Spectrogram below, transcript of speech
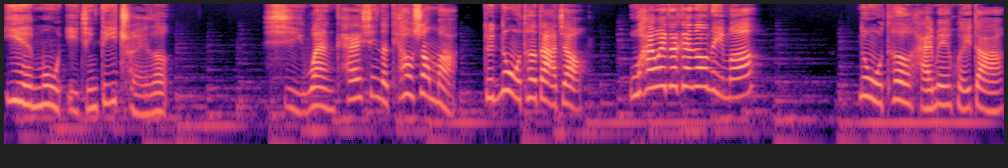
夜幕已经低垂了。喜万开心的跳上马，对诺特大叫：“我还会再看到你吗？”诺特还没回答，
